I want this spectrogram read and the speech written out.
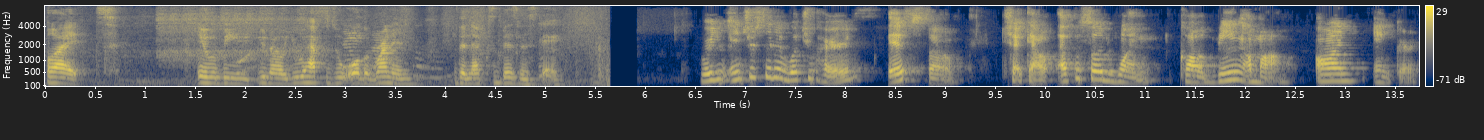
but it would be, you know, you would have to do all the running the next business day. Were you interested in what you heard? If so, check out episode one called Being a Mom on Anchor.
